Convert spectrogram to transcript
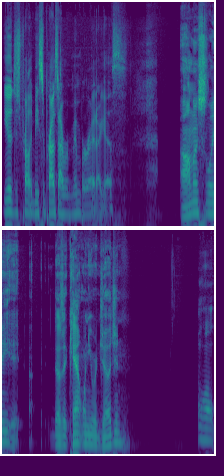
you'll just probably be surprised I remember it. I guess. honestly. It, does it count when you were judging? Well,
